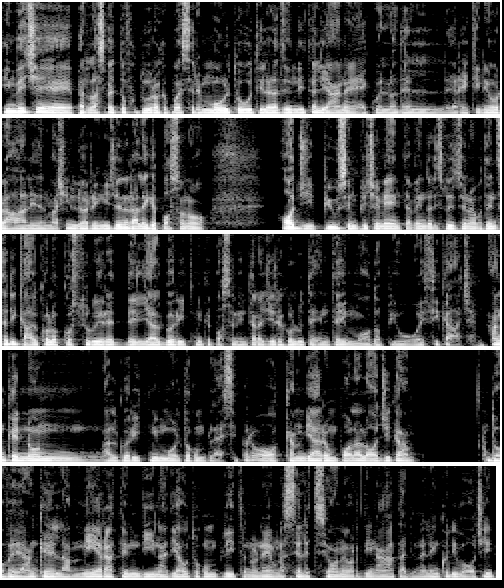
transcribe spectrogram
Invece per l'aspetto futuro che può essere molto utile alle aziende italiane è quello delle reti neurali, del machine learning in generale che possono Oggi più semplicemente, avendo a disposizione la potenza di calcolo, costruire degli algoritmi che possano interagire con l'utente in modo più efficace. Anche non algoritmi molto complessi, però cambiare un po' la logica dove anche la mera tendina di autocomplete non è una selezione ordinata di un elenco di voci,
